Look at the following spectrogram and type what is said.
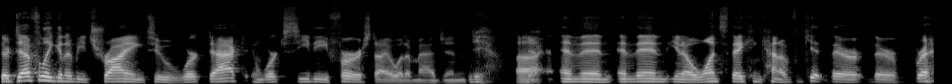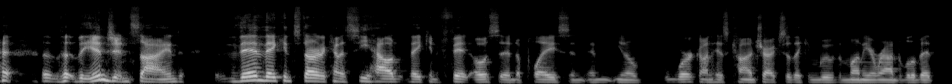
they're definitely going to be trying to work Dak and work CeeDee first, I would imagine. Yeah. Uh, yeah. and then and then you know once they can kind of get their their the, the engine signed then they can start to kind of see how they can fit Osa into place and, and you know work on his contract so they can move the money around a little bit.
